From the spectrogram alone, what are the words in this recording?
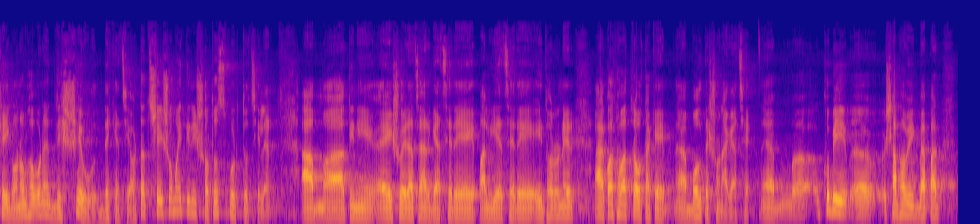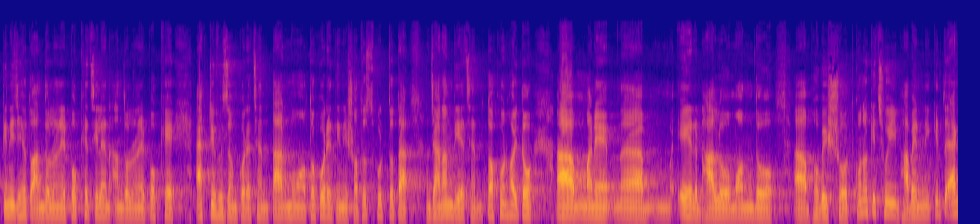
সেই গণভবনের দৃশ্যেও দেখেছি। অর্থাৎ সেই সময় তিনি স্বতঃস্ফূর্ত ছিলেন। তিনি এই স্বৈরাচার গেছে রে, পালিয়েছে রে, এই ধরনের কথাবার্তাও তাকে বলতে শোনা গেছে। খুবই স্বাভাবিক ব্যাপার। তিনি যেহেতু আন্দোলনের পক্ষে ছিলেন, আন্দোলনের পক্ষে অ্যাক্টিভিজম করেছেন, তার মতো করে তিনি স্বতঃস্ফূর্ততা জানান দিয়েছেন। তখন হয়তো মানে এর ভালো, মন্দ ভবিষ্যৎ কোনো কিছুই ভাবেননি। কিন্তু এক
